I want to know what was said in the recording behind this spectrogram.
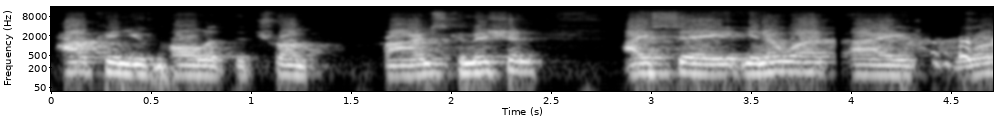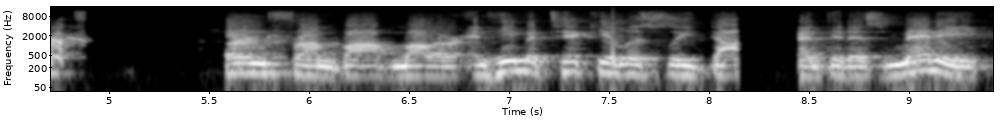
how can you call it the Trump Crimes Commission? I say, you know what? I worked, learned from Bob Mueller, and he meticulously documented as many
